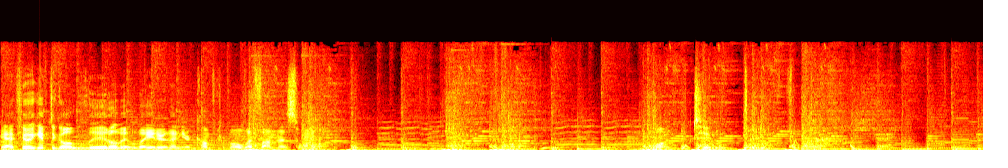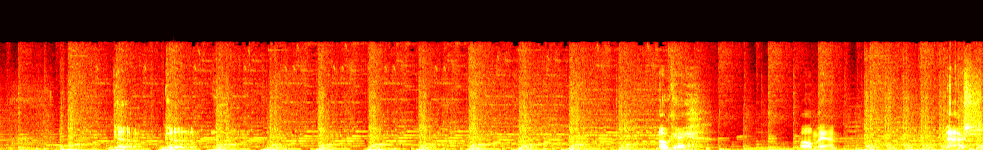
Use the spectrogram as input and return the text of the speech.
Yeah, I feel like you have to go a little bit later than you're comfortable with on this one. One, two, three, four. Okay. Good, good. Okay. Oh man. Mash.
